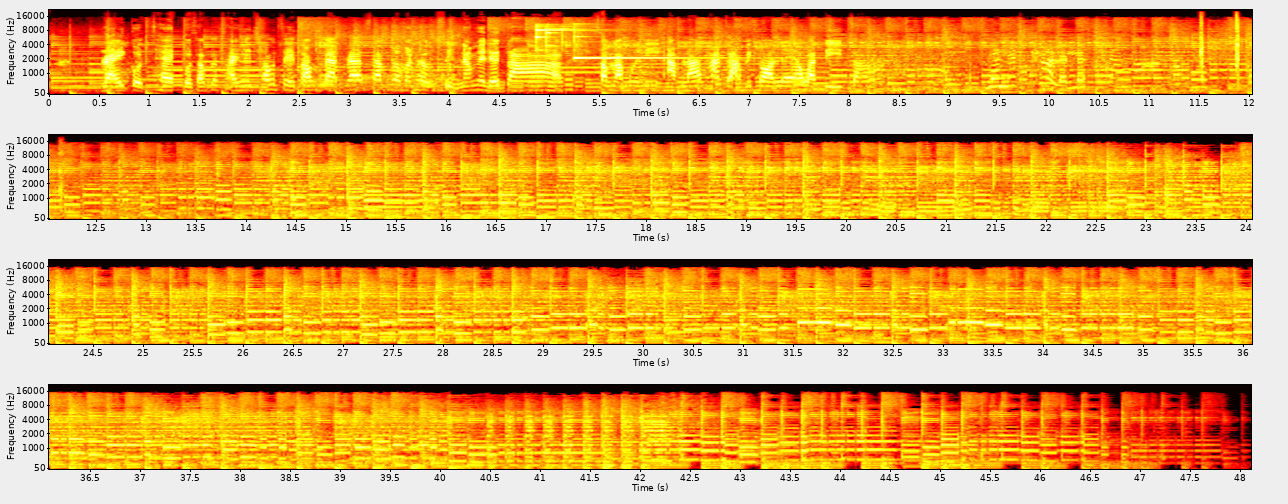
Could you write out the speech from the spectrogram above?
ไลค์กดแชร์กดซับสไครต์ให้ช่องเจตองแตกและซับเนื้อบันเทิงสินน้ำในอยเด้อจ้าสำหรับมือนี้อัมลาผ้าจากไปก่อนแล้วสวัสดีจ้าและและค่ะและและค่ะ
